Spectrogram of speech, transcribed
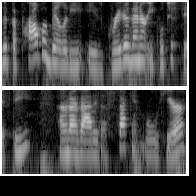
that the probability is greater than or equal to 50. And then I've added a second rule here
